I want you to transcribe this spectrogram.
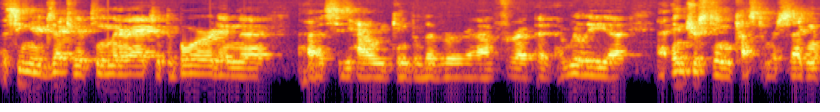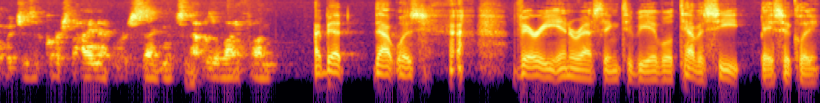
the senior executive team interacts with the board and see how we can deliver for a, a really interesting customer segment, which is, of course, the high net worth segment. So that was a lot of fun. I bet that was very interesting to be able to have a seat basically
